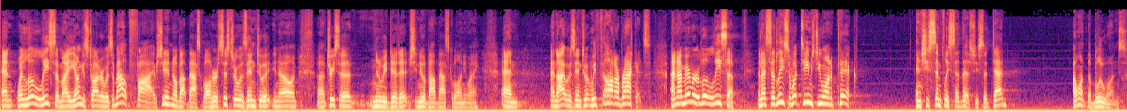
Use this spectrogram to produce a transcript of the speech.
And when little Lisa, my youngest daughter, was about five, she didn't know about basketball. Her sister was into it, you know, and uh, Teresa knew we did it. She knew about basketball anyway. And, and I was into it, and we'd fill out our brackets. And I remember little Lisa, and I said, Lisa, what teams do you want to pick? And she simply said this She said, Dad, I want the blue ones.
